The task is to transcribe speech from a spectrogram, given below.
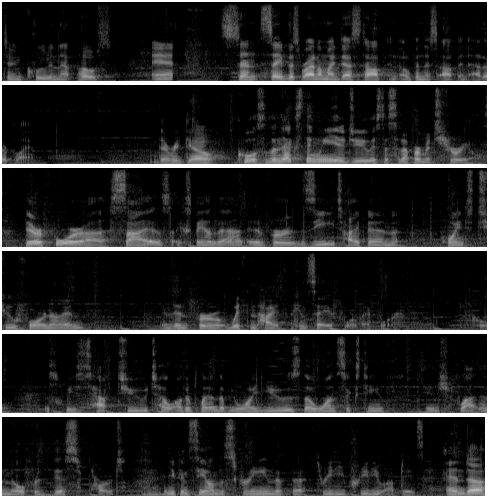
to include in that post. And send, save this right on my desktop and open this up in Otherplan. There we go. Cool, so the next thing we need to do is to set up our material. Therefore, uh, size, expand that, and then for Z, type in 0.249, and then for width and height, we can say 4 by 4 Cool. So we just have to tell Otherplan that we want to use the 1 16th inch flat end mill for this part. Mm -hmm. And you can see on the screen that the 3D preview updates. And uh,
